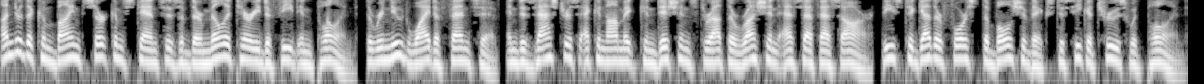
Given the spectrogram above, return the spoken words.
Under the combined circumstances of their military defeat in Poland, the renewed White Offensive, and disastrous economic conditions throughout the Russian SFSR, these together forced the Bolsheviks to seek a truce with Poland.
